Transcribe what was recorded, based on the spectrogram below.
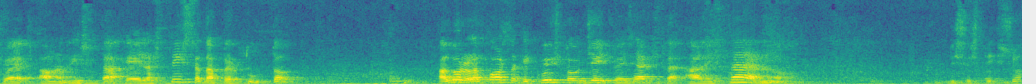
cioè ha una densità che è la stessa dappertutto, allora la forza che questo oggetto esercita all'esterno di se stesso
